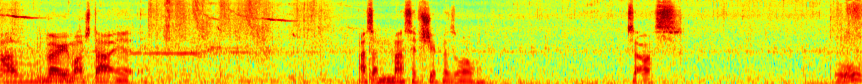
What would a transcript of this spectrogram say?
I very much doubt it. That's a massive ship as well. It's us. Oh.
